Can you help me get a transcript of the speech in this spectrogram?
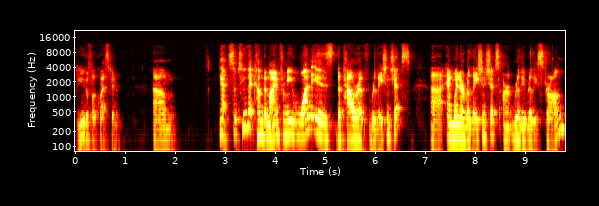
beautiful question. Um, yeah, so two that come to mind for me. One is the power of relationships. Uh, and when our relationships aren't really, really strong,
